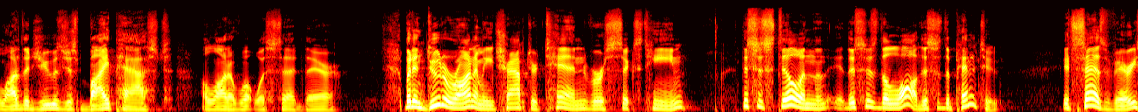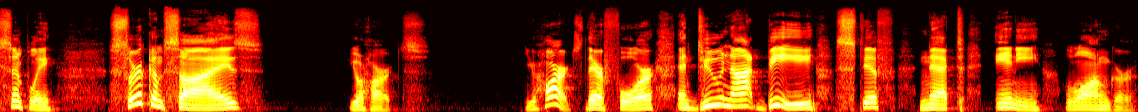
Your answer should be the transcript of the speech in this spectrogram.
A lot of the Jews just bypassed a lot of what was said there. But in Deuteronomy chapter 10, verse 16, this is still in the, this is the law, this is the Pentateuch. It says very simply, circumcise your hearts. Your hearts, therefore, and do not be stiff necked any longer.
